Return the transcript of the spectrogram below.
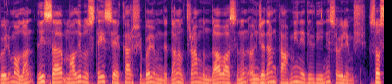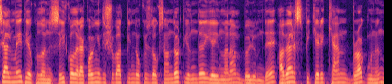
bölümü olan Lisa Malibu Stacy'ye karşı bölümünde Donald Trump'ın davasının önceden tahmin edildiğini söylemiş. Sosyal medya kullanıcısı ilk olarak 17 Şubat 1994 yılında yayınlanan bölümde haber spikeri Ken Brogman'ın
